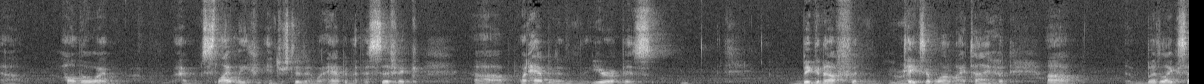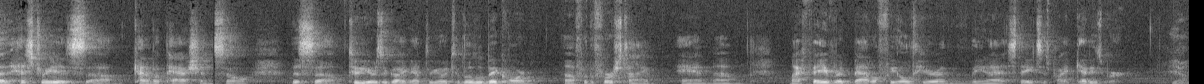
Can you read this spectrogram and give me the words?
uh, although I'm, I'm slightly interested in what happened in the Pacific, uh, what happened in Europe is big enough and right. takes up a lot of my time. But, uh, but like I said, history is uh, kind of a passion. So this uh, two years ago, I got to go to the Little Bighorn for the first time, and um, my favorite battlefield here in the United States is probably Gettysburg. Yeah,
